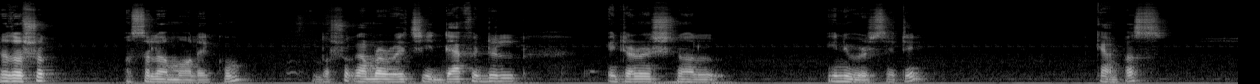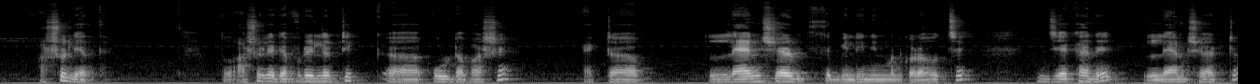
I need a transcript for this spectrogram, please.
দর্শক, আসসালামু আলাইকুম। দর্শক, আমরা রয়েছি ড্যাফেডিল ইন্টারন্যাশনাল ইউনিভার্সিটি ক্যাম্পাস আশুলিয়াতে। তো আশুলিয়া ড্যাফোডিলের ঠিক উল্টা পাশে একটা ল্যান্ড শেয়ার ভিত্তিতে বিল্ডিং নির্মাণ করা হচ্ছে, যেখানে ল্যান্ড শেয়ারটা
